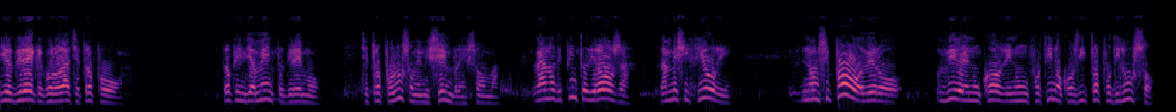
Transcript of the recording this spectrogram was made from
io direi che quello là c'è troppo, troppo inviamento, diremmo, c'è troppo lusso, mi sembra, insomma. L'hanno dipinto di rosa, l'hanno messo i fiori. Non si può, è vero, vivere in un, coso, in un fortino così troppo di lusso,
